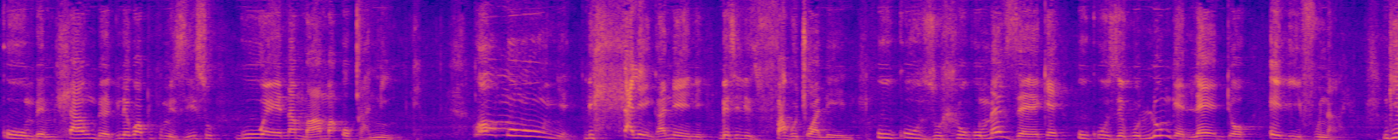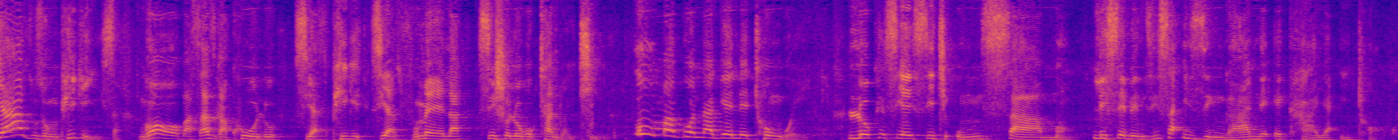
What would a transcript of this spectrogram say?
kumbe mhlawumbe kule kwaphuphuma izisu kuwena mama oganile. Omunye lihlale enganeni bese lizifaka utshwaleni ukuze uhlukumezeke ukuze kulunge lento eliyifunayo. Ngiyazi uzongiphikisa ngoba sazi kakhulu siyaziphiki siyazivumela sisho lokho kuthandwa yithina. Uma konakele ethongweni lokho siyayisithi umsamo lisebenzisa izingane ekhaya ithongo.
